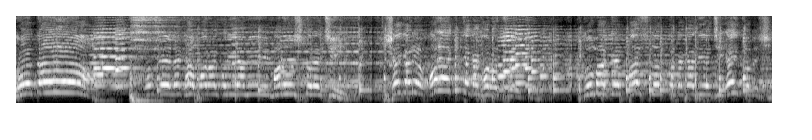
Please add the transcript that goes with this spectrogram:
তোকে লেখাপড়া করি আমি মানুষ করেছি। সেখানে অনেক টাকা খরচ হয়েছে। তোমাকে পাঁচ লক্ষ টাকা দিয়েছি এই তো বেশি।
